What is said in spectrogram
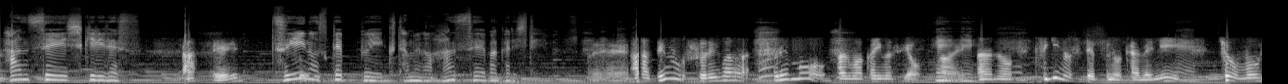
ん反省しきりです。あ、え次のステップへ行くための反省ばかりしています。えーあ、でもそれは、それも、あの、わかりますよ。ええ。はい。あの、次のステップのために、え今日も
